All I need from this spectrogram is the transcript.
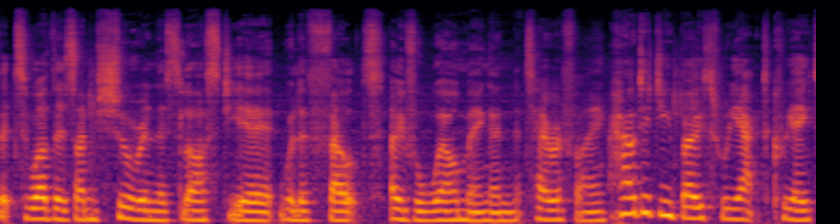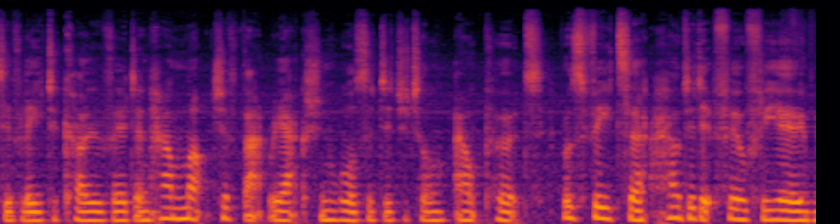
that to others i'm sure in this last year will have felt overwhelming and terrifying. How did you both react creatively to covid and how much of that reaction was a digital output? Roswitha how did it feel for you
